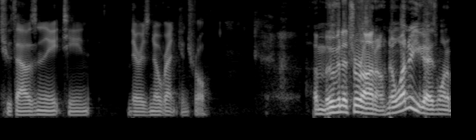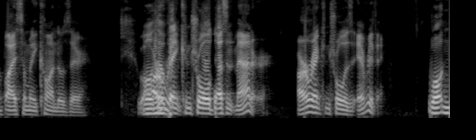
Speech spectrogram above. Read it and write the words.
2018, there is no rent control. I'm moving to Toronto. No wonder you guys want to buy so many condos there. Well, our no, rent control doesn't matter. Our rent control is everything. Well,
